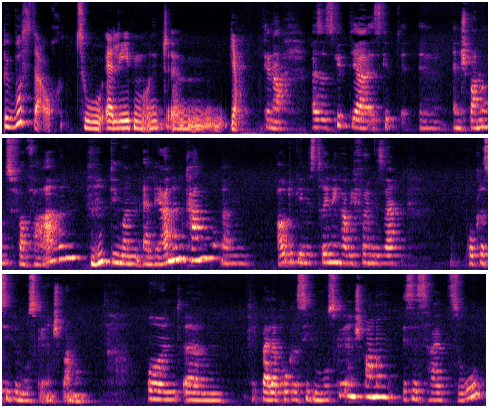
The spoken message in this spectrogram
bewusster auch zu erleben und ähm, ja. Genau. Also es gibt ja, es gibt äh, Entspannungsverfahren, mhm. die man erlernen kann. Ähm, autogenes Training habe ich vorhin gesagt, progressive Muskelentspannung. Und ähm, bei der progressiven Muskelentspannung ist es halt so,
